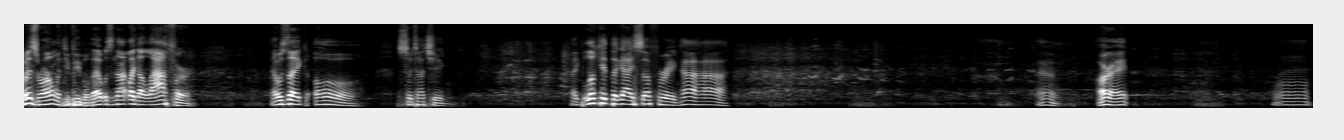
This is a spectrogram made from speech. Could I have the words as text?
What is wrong with you people? That was not like a laugher. That was like, oh, so touching. Like, look at the guy suffering. Ha ha. Oh, all right. I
